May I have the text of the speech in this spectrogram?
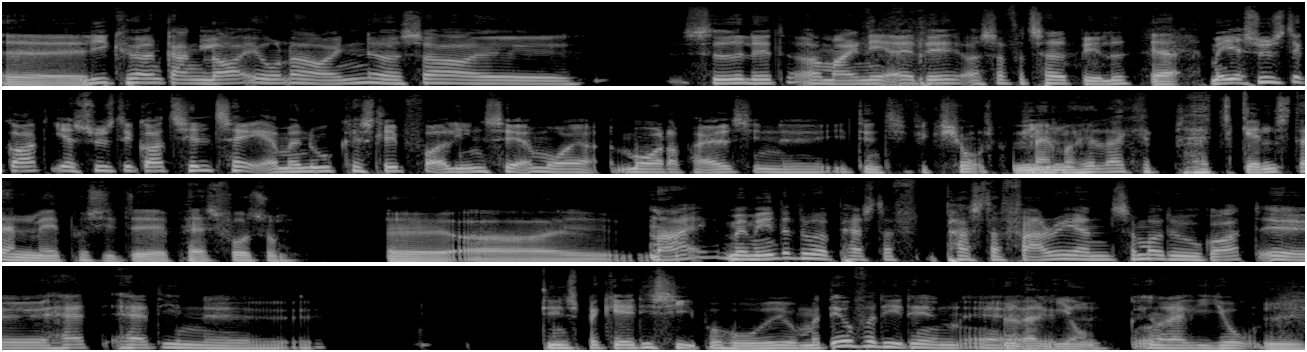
Øh... Lige køre en gang løg under øjnene, og så øh, sidde lidt og marinere i det, og så få taget et billede. Ja. Men jeg synes, det er godt, jeg synes, det er godt tiltag, at man nu kan slippe for at ligne seriemorder på alle sine uh, identifikationspapirer. Man må heller ikke have genstande med på sit uh, pasfoto. Øh, og, øh... Nej, medmindre du er pastor, pastafarian, så må du jo godt øh, have, have din, øh, din spaghetti på hovedet jo. Men det er jo fordi, det er en, øh, en religion. En religion. Mm.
